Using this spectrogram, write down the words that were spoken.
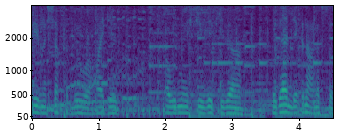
الشيء تقريبا الشخص اللي هو عاجز إنه يشتري زي كذا بدال يقنع نفسه.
